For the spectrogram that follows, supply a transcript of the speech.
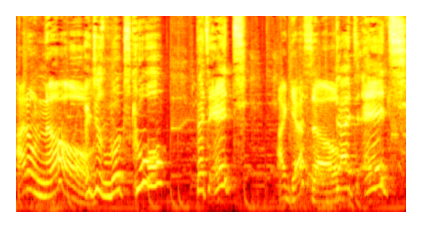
I don't know. It just looks cool. That's it. I guess so. That's it.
